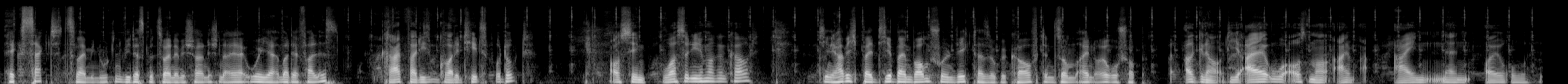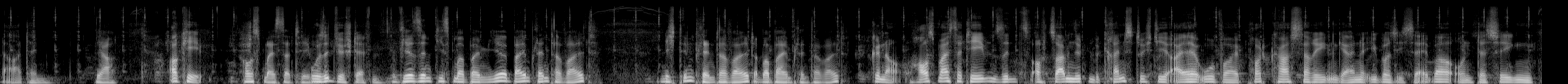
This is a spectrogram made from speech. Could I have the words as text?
Exakt zwei Minuten, wie das mit so einer mechanischen Eieruhr ja immer der Fall ist. Gerade bei diesem Qualitätsprodukt. Aus dem, wo hast du die nochmal gekauft? Den habe ich bei dir beim Baumschulenweg da so gekauft, in so einem 1-Euro-Shop. Ah, genau, die Eieruhr aus einem 1-Euro-Laden. Ja. Okay. Hausmeisterthemen. Wo sind wir, Steffen? Wir sind diesmal bei mir beim Plenterwald nicht im Plenterwald, aber beim Plenterwald. Genau. Hausmeisterthemen sind auf zwei Minuten begrenzt durch die IRU, weil Podcaster reden gerne über sich selber und deswegen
